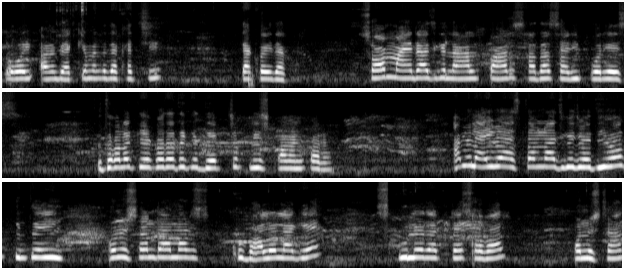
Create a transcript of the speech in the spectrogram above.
তো ওই আমি ব্যাক ক্যামেরা দেখাচ্ছি। দেখো, এই দেখো। সব মায়েরা আজকে লাল পাড়, সাদা শাড়ি পরে এসছে। তো তোমরা কে কোথা থেকে দেখছ প্লিজ কমেন্ট করো। আমি লাইভে আসতাম না আজকে যদিও, কিন্তু এই অনুষ্ঠানটা আমার খুব ভালো লাগে। স্কুলের একটা সবার অনুষ্ঠান।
